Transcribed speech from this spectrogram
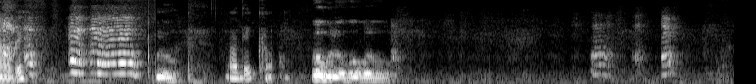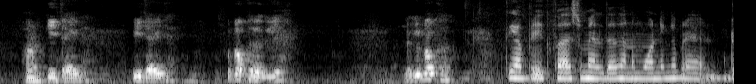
ਆਵੇ ਉਹ ਦੇਖੋ ਉਹ ਗਲੂ ਉਹ ਗਲੂ ਹੁਣ ਕੀ ਚਾਹੀਦਾ? ਕੀ ਚਾਹੀਦਾ? ਉਹ ਭੁੱਖ ਲੱਗੀ ਹੈ ਲੱਗੀ ਭੁੱਖ? ਤੇ ਆ ਬ੍ਰੇਕਫਾਸਟ ਮਿਲਦਾ ਸਾਨੂੰ ਮਾਰਨਿੰਗ ਬ੍ਰੈਡ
